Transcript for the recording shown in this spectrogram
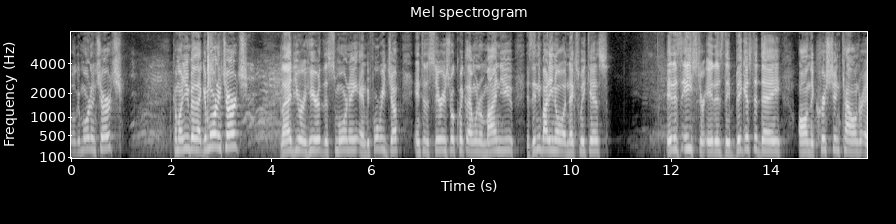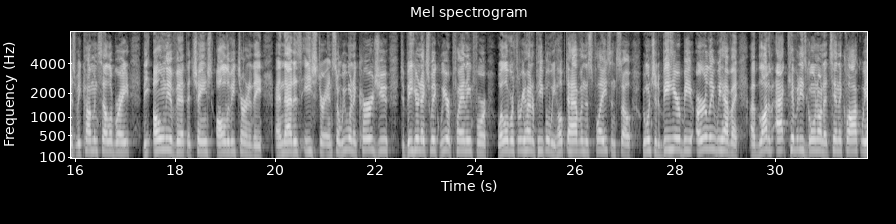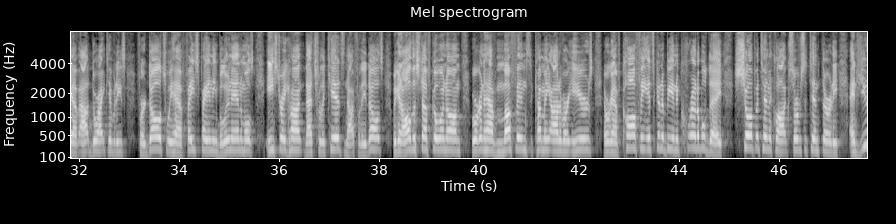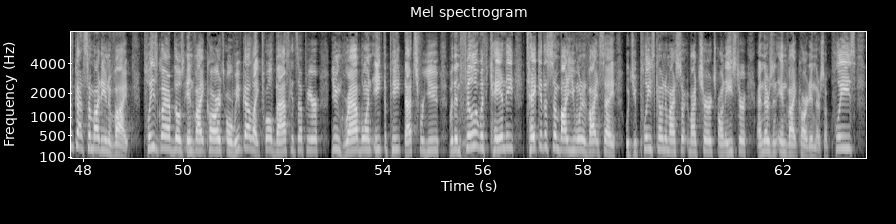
Well, good morning, church. Come on, you better that. Good morning, church. Glad you are here this morning. And before we jump into the series, real quickly, I want to remind you does anybody know what next week is? It is Easter. It is the biggest day on the Christian calendar as we come and celebrate the only event that changed all of eternity, and that is Easter. And so we want to encourage you to be here next week. We are planning for well over 300 people we hope to have in this place. And so we want you to be here, be early. We have a, a lot of activities going on at 10 o'clock. We have outdoor activities for adults. We have face painting, balloon animals, Easter egg hunt. That's for the kids, not for the adults. We got all this stuff going on. We're going to have muffins coming out of our ears, and we're going to have coffee. It's going to be an incredible day. Show up at 10 o'clock, service at 10:30. And if you've got somebody to invite, please grab those invite cards, or we've got like 12 baskets up here. You can grab one, eat the peep, that's for you. But then fill it with candy, take it to somebody you want to invite and say, Would you please come to my, my church on Easter? And there's an invite card in there. So please,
